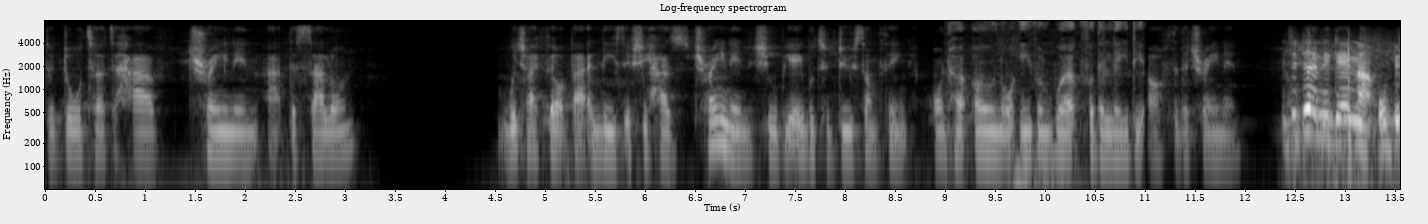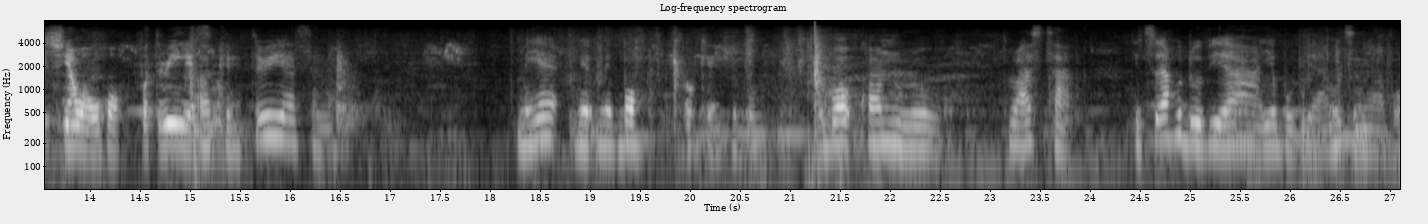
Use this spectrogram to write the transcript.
the daughter to have training at the salon, which I felt that at least if she has training, she'll be able to do something on her own or even work for the lady after the training. nti dɛn ne dɛn na wobɛsua wɔ wo hɔ for three years? Okay, three years no. Meyɛ me mebɔ. Okay. Mebɔ. Mebɔ cornrow, rasta. Etu ahodoɔ biara a yɛbɔ biara metumi abɔ.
